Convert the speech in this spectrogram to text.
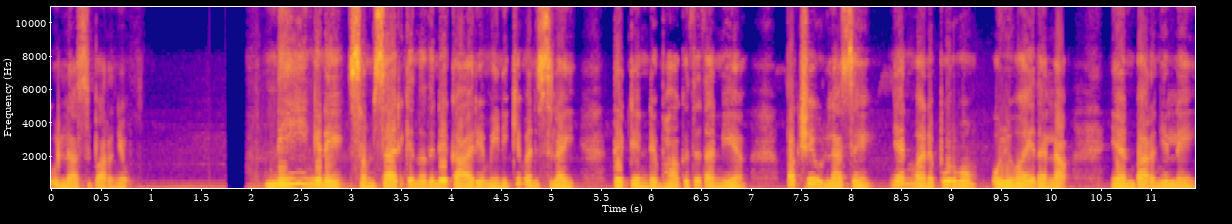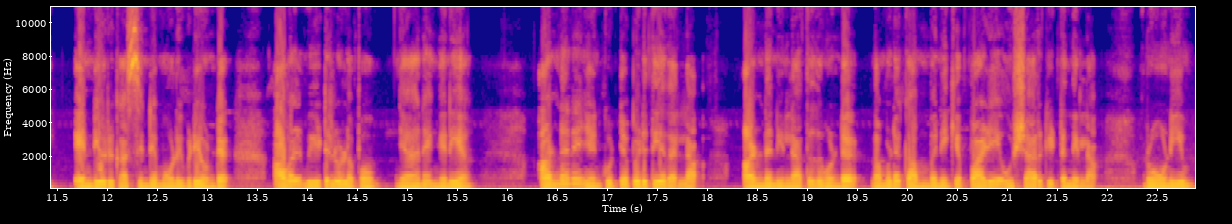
ഉല്ലാസ് പറഞ്ഞു. നീ ഇങ്ങനെ സംസാരിക്കുന്നതിന്റെ കാര്യം എനിക്ക് മനസ്സിലായി. തെറ്റെന്റെ ഭാഗത്ത് തന്നെയാ. പക്ഷേ ഉല്ലാസേ ഞാൻ മനഃപൂർവം ഒഴിവായതല്ല. ഞാൻ പറഞ്ഞില്ലേ എന്റെ ഒരു കസിന്റെ മോൾ ഇവിടെയുണ്ട് അവൾ വീട്ടിലുള്ളപ്പോൾ ഞാൻ എങ്ങനെയാ? അണ്ണനെ ഞാൻ കുറ്റപ്പെടുത്തിയതല്ല. അണ്ണനില്ലാത്തതുകൊണ്ട് നമ്മുടെ കമ്പനിക്ക് പഴയ ഉഷാർ കിട്ടുന്നില്ല. റോണിയും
